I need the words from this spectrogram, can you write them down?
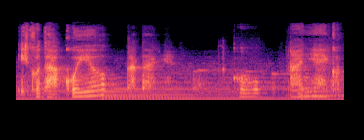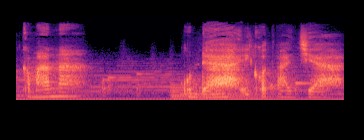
ikut aku yuk katanya. Aku nanya ikut ke mana? Udah ikut aja.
